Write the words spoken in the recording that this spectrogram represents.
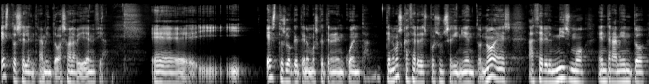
Esto es el entrenamiento basado en la evidencia. Eh, y, esto es lo que tenemos que tener en cuenta. Tenemos que hacer después un seguimiento. No es hacer el mismo entrenamiento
